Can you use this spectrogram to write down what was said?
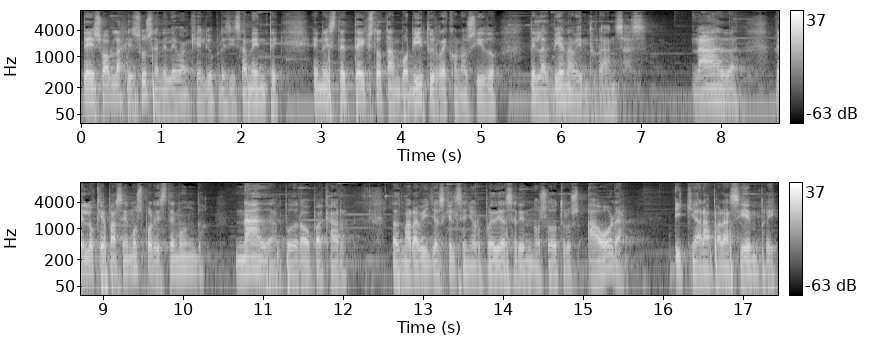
De eso habla Jesús en el Evangelio precisamente en este texto tan bonito y reconocido de las bienaventuranzas. Nada de lo que pasemos por este mundo, nada podrá opacar las maravillas que el Señor puede hacer en nosotros ahora y que hará para siempre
